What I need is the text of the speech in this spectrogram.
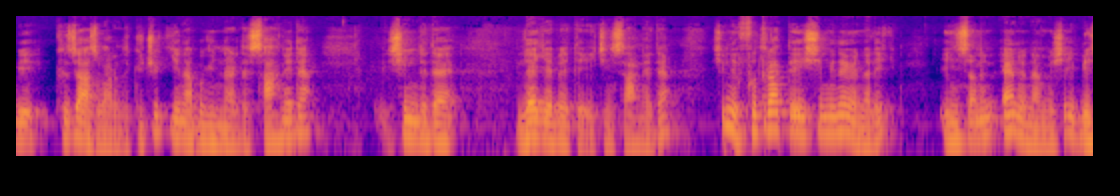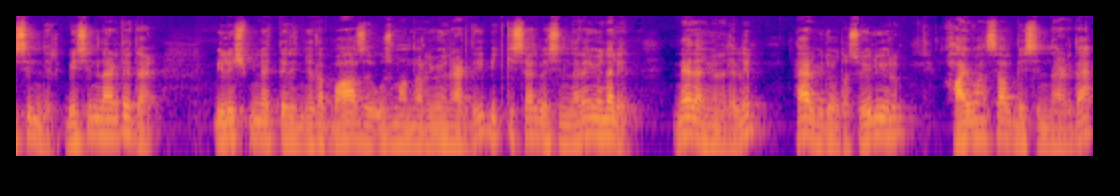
bir kızcağız vardı küçük. Yine bugünlerde sahnede. Şimdi de LGBT için sahnede. Şimdi fıtrat değişimine yönelik insanın en önemli şey besindir. Besinlerde de Birleşmiş Milletler'in ya da bazı uzmanların önerdiği bitkisel besinlere yönelin. Neden yönelelim? Her videoda söylüyorum. Hayvansal besinlerde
